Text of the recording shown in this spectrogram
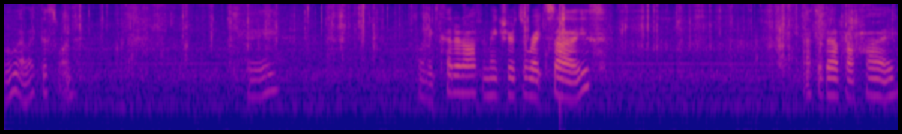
Oh, I like this one. Okay. So let me cut it off and make sure it's the right size. That's about how high.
